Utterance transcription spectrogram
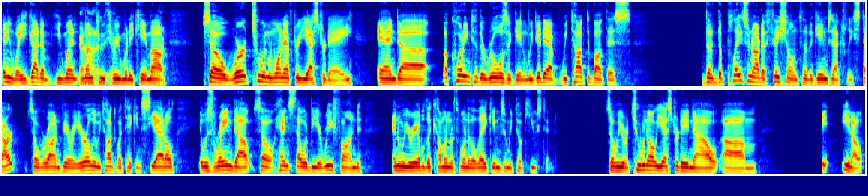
anyway, he got him. He went Got one, two, it, three yeah. when he came out. So we're two and one after yesterday, and uh, according to the rules, again, we did have we talked about this. The the plays are not official until the games actually start. So we're on very early. We talked about taking Seattle. It was rained out, so hence that would be a refund, and we were able to come in with one of the late games, and we took Houston. So we were two and zero yesterday. Now, um, it, you know,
